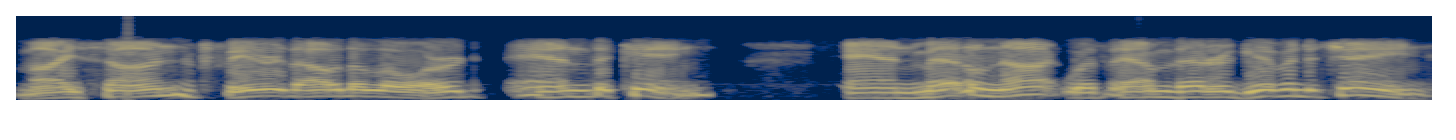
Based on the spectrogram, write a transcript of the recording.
My son, fear thou the Lord and the king, and meddle not with them that are given to change.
